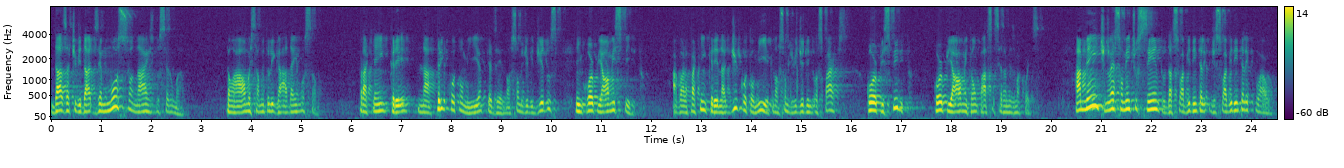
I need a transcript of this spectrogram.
das atividades emocionais do ser humano. Então, a alma está muito ligada à emoção. Para quem crê na tricotomia, quer dizer, nós somos divididos em corpo e alma e espírito. Agora, para quem crê na dicotomia, que nós somos divididos em duas partes, corpo e espírito, corpo e alma, então passa a ser a mesma coisa. A mente não é somente o centro da sua vida, de sua vida intelectual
